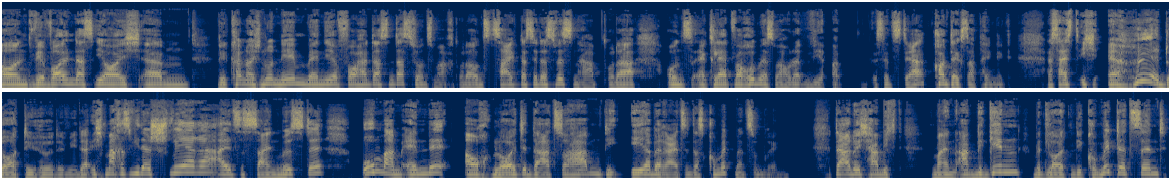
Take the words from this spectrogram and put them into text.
Und wir wollen, dass ihr euch, ähm, wir können euch nur nehmen, wenn ihr vorher das und das für uns macht oder uns zeigt, dass ihr das Wissen habt oder uns erklärt, warum ihr es macht oder wir, ist jetzt der kontextabhängig. Das heißt, ich erhöhe dort die Hürde wieder. Ich mache es wieder schwerer, als es sein müsste, um am Ende auch Leute da zu haben, die eher bereit sind, das Commitment zu bringen. Dadurch habe ich meinen Beginn mit Leuten, die committed sind,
